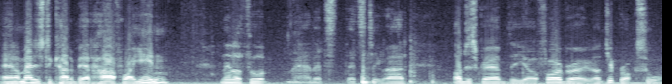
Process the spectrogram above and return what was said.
and I managed to cut about halfway in. And then I thought nah, that's that's too hard. I'll just grab the uh, Fibro uh, Gyprock saw.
